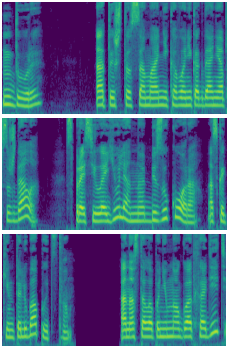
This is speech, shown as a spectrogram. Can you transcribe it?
«Дуры? А ты что, сама никого никогда не обсуждала?» — спросила Юля, но без укора, а с каким-то любопытством. Она стала понемногу отходить,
